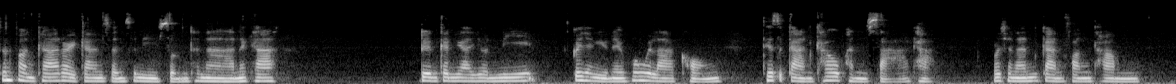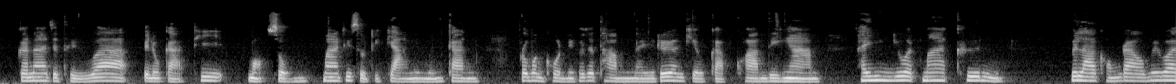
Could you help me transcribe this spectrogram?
ท่านฟังค้ารายการสันสนีสนทนานะคะ เดือนกันยายนนี้ก็ยังอยู่ในห่วงเวลาของเทศกาลเข้าพรรษาค่ะ เพราะฉะนั้นการฟังธรรมก็น่าจะถือว่าเป็นโอกาสที่เหมาะสมมากที่สุดอีกอย่างหนึ่งเหมือนกัน เพราะบางคนเนี่ยก็จะทำในเรื่องเกี่ยวกับความดีงาม ให้ยิ่งยวดมากขึ้น เวลาของเราไม่ว่า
